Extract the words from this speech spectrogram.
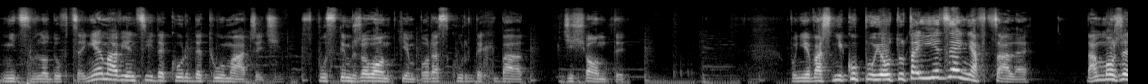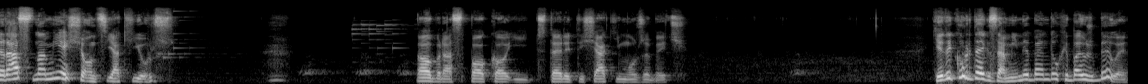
Nic w lodówce nie ma, więc idę kurde tłumaczyć. Z pustym żołądkiem po raz kurde chyba dziesiąty. Ponieważ nie kupują tutaj jedzenia wcale. Tam może raz na miesiąc jak już. Dobra, spoko i cztery tysiaki może być. Kiedy kurde egzaminy będą? Chyba już były.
